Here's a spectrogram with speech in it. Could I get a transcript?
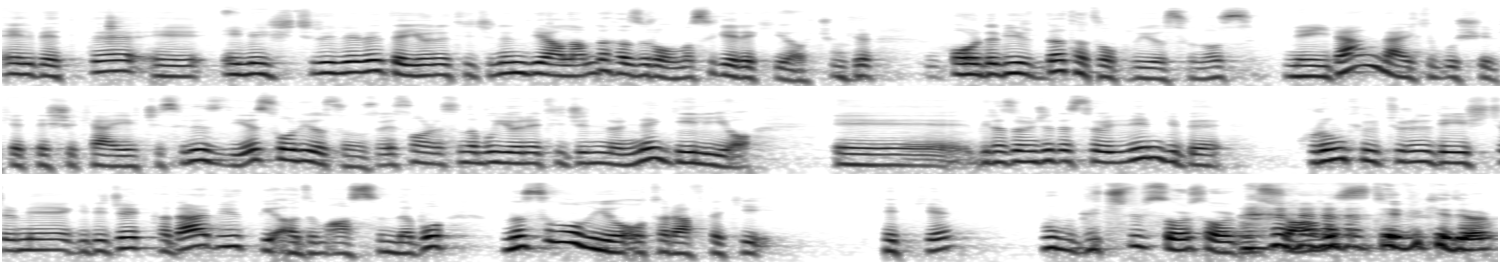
elbette e, eleştirilere de yöneticinin bir anlamda hazır olması gerekiyor. Çünkü orada bir data topluyorsunuz. Neyden belki bu şirkette şikayetçisiniz diye soruyorsunuz ve sonrasında bu yöneticinin önüne geliyor. E, biraz önce de söylediğim gibi kurum kültürünü değiştirmeye gidecek kadar büyük bir adım aslında bu. Nasıl oluyor o taraftaki tepki? Çok güçlü bir soru sordunuz şu anda. Sizi tebrik ediyorum.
